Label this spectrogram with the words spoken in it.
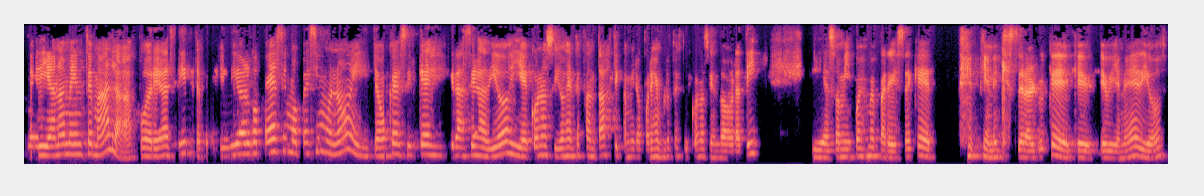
medianamente mala, podría decirte, porque yo algo pésimo, pésimo, ¿no? Y tengo que decir que es gracias a Dios y he conocido gente fantástica. Mira, por ejemplo, te estoy conociendo ahora a ti y eso a mí pues me parece que tiene que ser algo que, que, que viene de Dios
